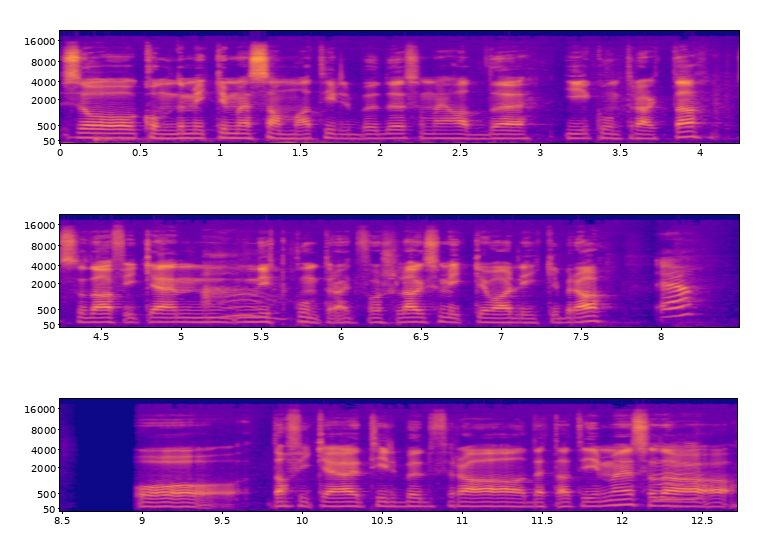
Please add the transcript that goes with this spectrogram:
Så kom de ikke med samme tilbudet som jeg hadde i kontrakta, så da fikk jeg en Ah. nytt kontraktforslag som ikke var like bra. Ja. Og da fikk jeg tilbud fra dette teamet, så da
